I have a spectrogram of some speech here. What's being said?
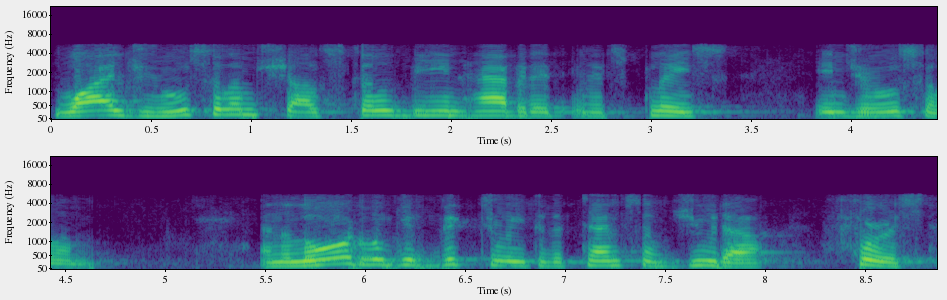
while Jerusalem shall still be inhabited in its place in Jerusalem. And the Lord will give victory to the tents of Judah first,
